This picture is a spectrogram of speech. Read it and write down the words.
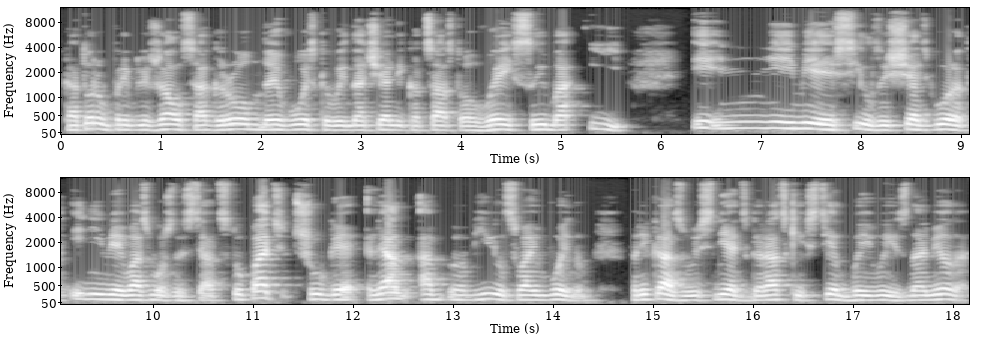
к которому приближалось огромное войско военачальника царства Вэй Сыма И и не имея сил защищать город и не имея возможности отступать, Чуге Лян объявил своим воинам, приказываю снять с городских стен боевые знамена,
